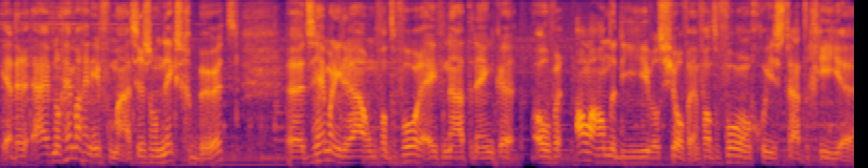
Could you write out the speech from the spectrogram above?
ja, hij heeft nog helemaal geen informatie. Er is nog niks gebeurd. Uh, het is helemaal niet raar om van tevoren even na te denken over alle handen die je hier wil shoffen. En van tevoren een goede strategie uh,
